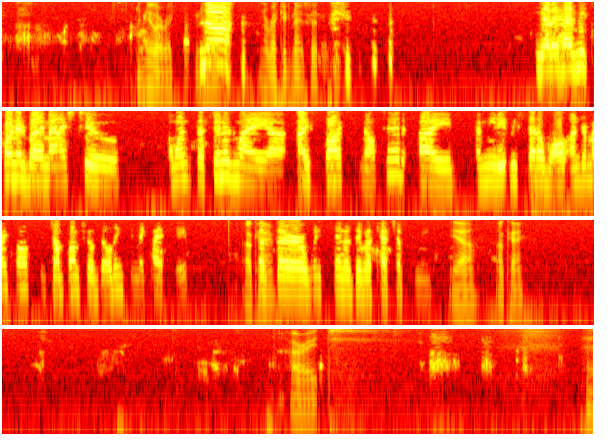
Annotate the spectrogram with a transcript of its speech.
I knew I, rec- No. I recognized it. Yeah, they had me cornered, but I managed to. Once as soon as my uh, ice block melted, I immediately set a wall under myself to jump onto a building to make my escape. Okay. But their Winston was able to catch up to me. Yeah, okay. Alright. Uh,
